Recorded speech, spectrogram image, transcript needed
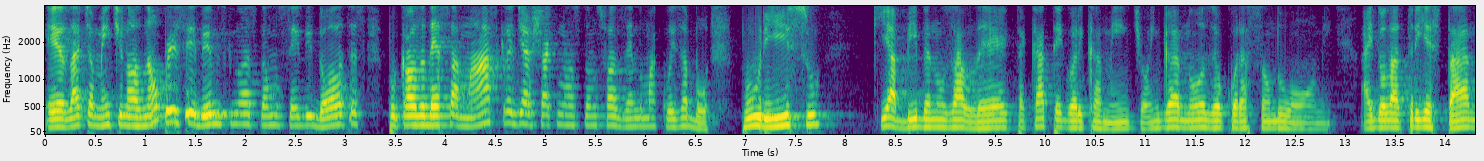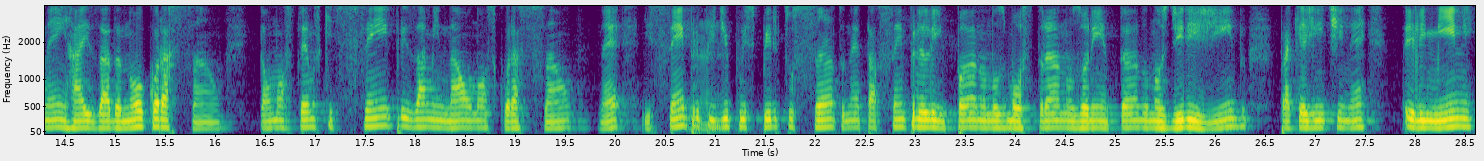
é exatamente nós não percebemos que nós estamos sendo idólatras por causa dessa máscara de achar que nós estamos fazendo uma coisa boa. Por isso que a Bíblia nos alerta categoricamente, ó, enganoso é o coração do homem. A idolatria está né, enraizada no coração. Então nós temos que sempre examinar o nosso coração, né? E sempre é. pedir para o Espírito Santo, né? Tá sempre limpando, nos mostrando, nos orientando, nos dirigindo, para que a gente, né? elimine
